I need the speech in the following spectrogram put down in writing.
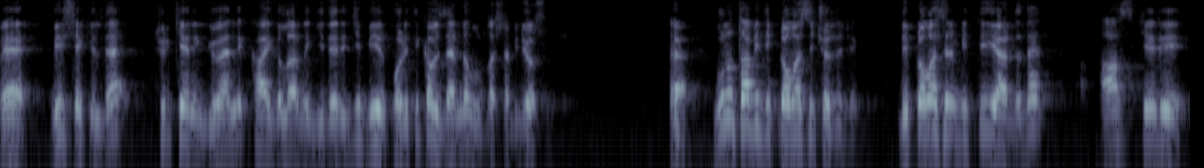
Ve bir şekilde Türkiye'nin güvenlik kaygılarını giderici bir politika üzerinden uzlaşabiliyorsunuz. Evet. Bunu tabii diplomasi çözecek. Diplomasinin bittiği yerde de askeri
